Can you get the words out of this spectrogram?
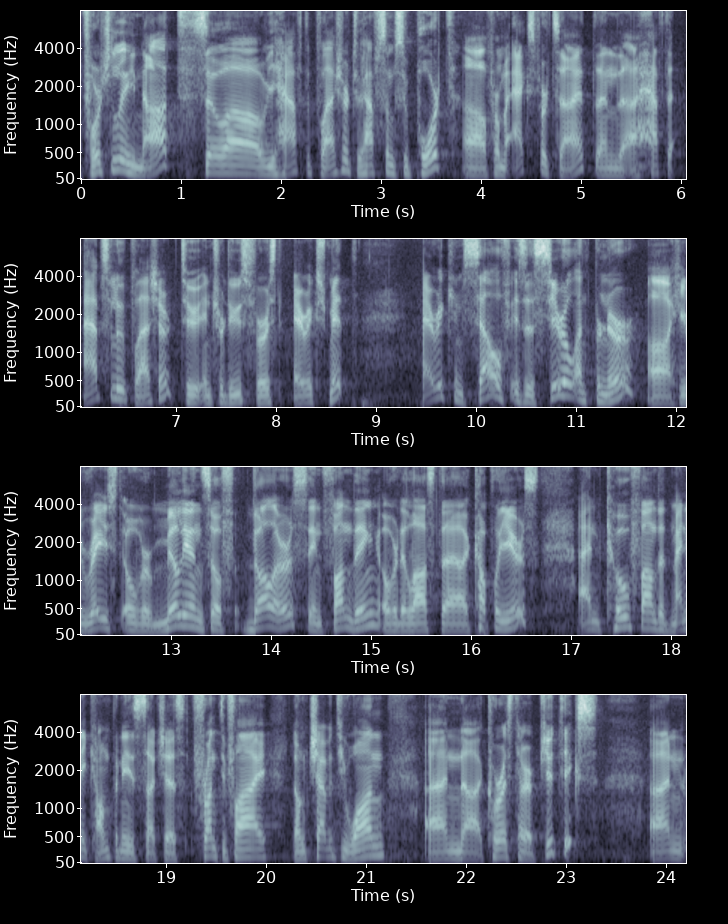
Fortunately not. So uh, we have the pleasure to have some support uh, from an expert side. And I have the absolute pleasure to introduce first Eric Schmid. Eric himself is a serial entrepreneur. Uh, he raised over millions of dollars in funding over the last uh, couple of years and co-founded many companies such as Frontify, Longevity One, and uh, Chorus Therapeutics. And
